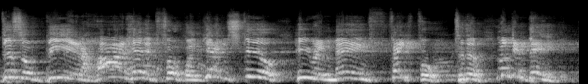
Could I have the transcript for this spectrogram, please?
Disobedient, hard-headed folk, but yet and still he remained faithful to them. Look at David.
